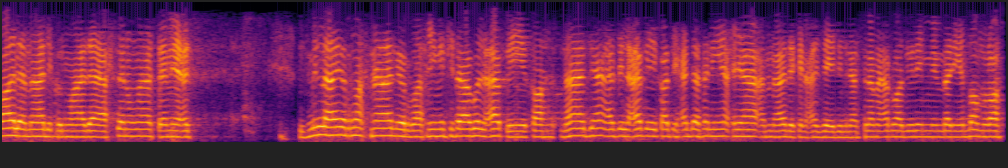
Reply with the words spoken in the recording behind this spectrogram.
قال مالك وهذا أحسن ما سمعت. بسم الله الرحمن الرحيم. كتاب العقيقة. ما جاء في العقيقة؟ حدثني يحيى عن مالك عن زيد بن أسلم عن رجل من بني ضمرة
